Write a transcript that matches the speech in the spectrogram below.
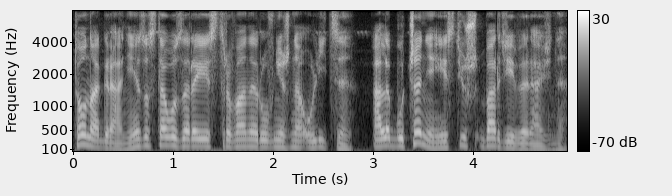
To nagranie zostało zarejestrowane również na ulicy, ale buczenie jest już bardziej wyraźne.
